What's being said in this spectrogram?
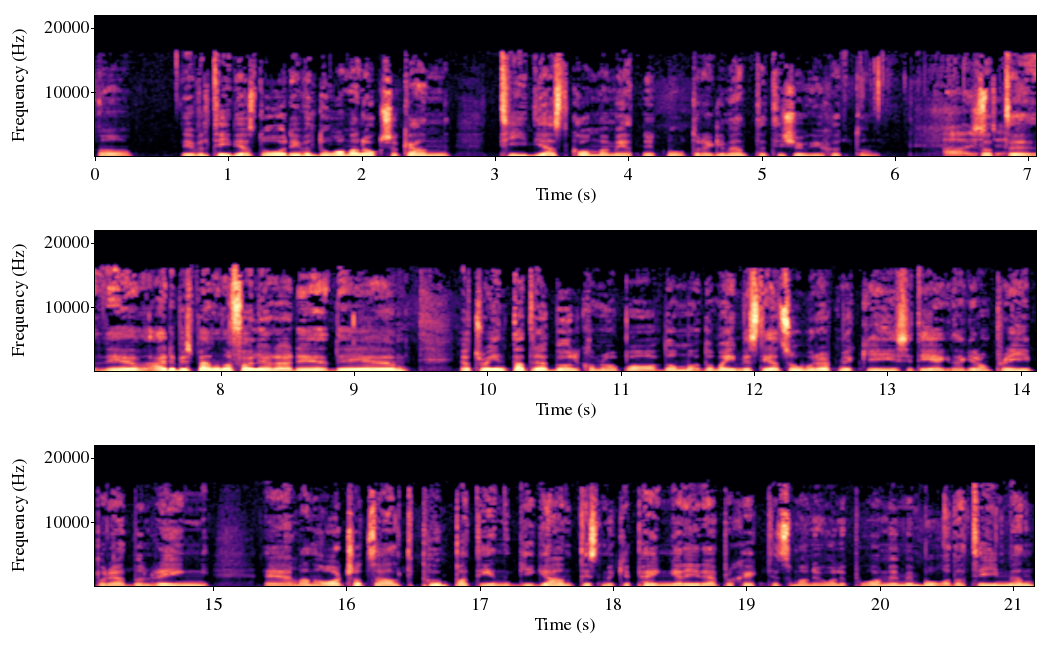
ja, det är väl tidigast då och det är väl då man också kan tidigast komma med ett nytt motorreglemente till 2017. Ja, så det. Att, det, nej, det blir spännande att följa det, det, det Jag tror inte att Red Bull kommer att hoppa av. De, de har investerat så oerhört mycket i sitt egna Grand Prix på Red Bull Ring. Eh, man har trots allt pumpat in gigantiskt mycket pengar i det här projektet som man nu håller på med med båda teamen.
